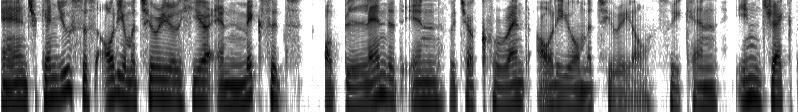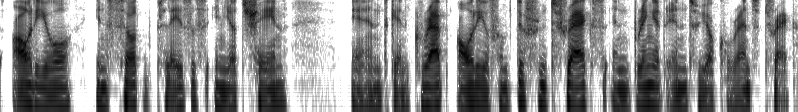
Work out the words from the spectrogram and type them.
And you can use this audio material here and mix it or blend it in with your current audio material. So you can inject audio in certain places in your chain and can grab audio from different tracks and bring it into your current track.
